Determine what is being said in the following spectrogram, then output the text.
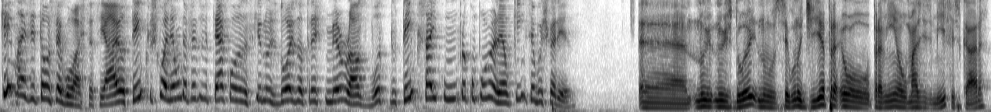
Quem mais então você gosta? Assim, ah, eu tenho que escolher um defensive tackle aqui nos dois ou três primeiros rounds. Vou, eu tenho que sair com um para compor meu elenco. Quem você buscaria? É, no, nos dois, no segundo dia, para mim é o Maz Smith, esse cara.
